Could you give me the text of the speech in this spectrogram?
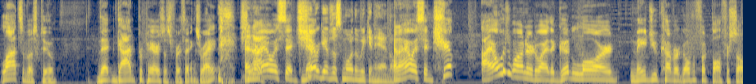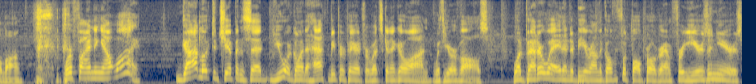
lots of us do, that God prepares us for things, right? And I always said, Chip, Never gives us more than we can handle. and I always said, Chip, I always wondered why the good Lord made you cover Gopher Football for so long. We're finding out why. God looked at Chip and said, You are going to have to be prepared for what's going to go on with your Vols. What better way than to be around the Gopher football program for years and years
